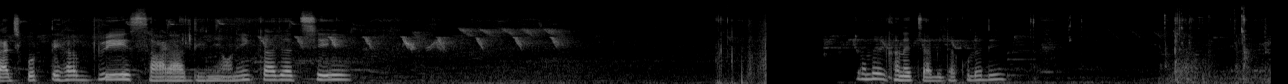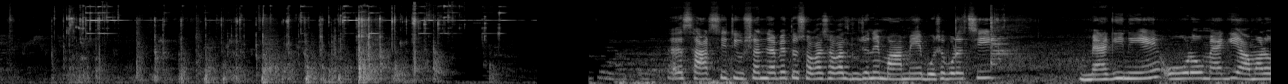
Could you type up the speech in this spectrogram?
কাজ করতে হবে। সারা দিনে অনেক কাজ আছে। চলো এখানে চাবিটা খুলে দিই। সারসি টিউশন যাবে তো সকাল সকাল দুজনে, মা, মেয়ে বসে পড়েছি। ম্যাগি নিয়ে, ওরও ম্যাগি, আমারও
